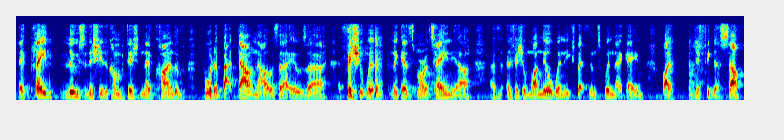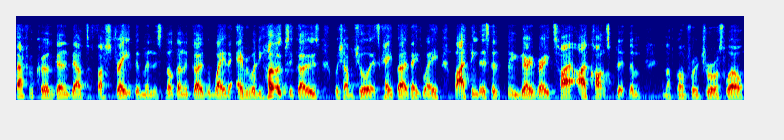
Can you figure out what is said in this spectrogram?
They played loose initially the competition. They've kind of brought it back down now. It was a, it was a efficient win against Mauritania, an efficient 1 0 win. They expected them to win that game. But I just think that South Africa are going to be able to frustrate them and it's not going to go the way that everybody hopes it goes, which I'm sure is Cape Verde's way. But I think it's going to be very, very tight. I can't split them. And I've gone for a draw as well.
